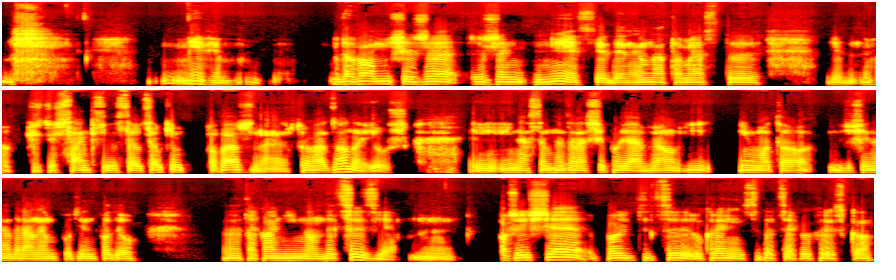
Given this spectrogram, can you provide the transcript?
Nie wiem. Wydawało mi się, że, że nie jest jedynym, natomiast y, przecież sankcje zostały całkiem poważne, wprowadzone już i, i następne zaraz się pojawią i mimo to dzisiaj nad ranem Putin podjął y, taką, a nie inną decyzję. Mm, Oczywiście politycy ukraińscy, tacy jak Ochrysko,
